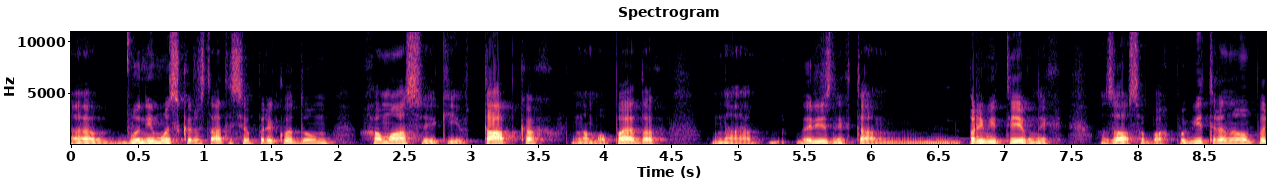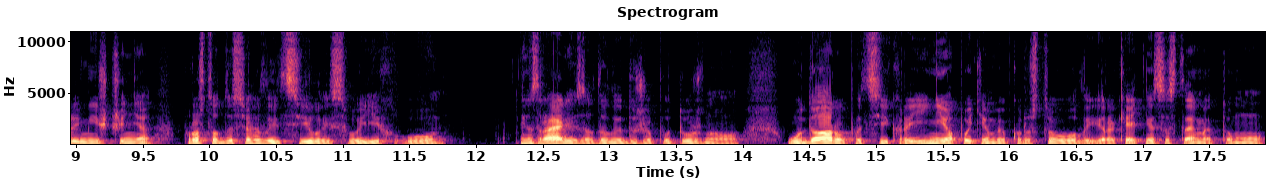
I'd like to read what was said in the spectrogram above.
е, вони можуть скористатися прикладом Хамасу, який в тапках, на мопедах, на різних там примітивних засобах повітряного переміщення, просто досягли цілей своїх у Ізраїлі завдали дуже потужного удару по цій країні, а потім використовували і ракетні системи. Тому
